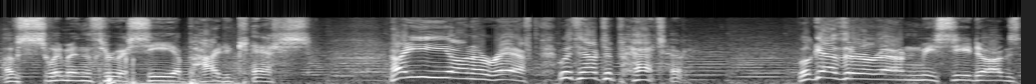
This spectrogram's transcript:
of swimming through a sea of podcasts. Are ye on a raft without a paddle? Well, gather around me, sea dogs,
